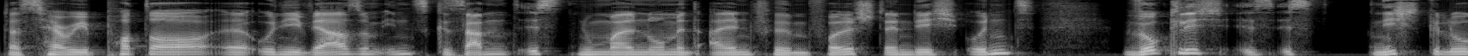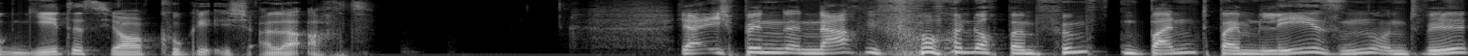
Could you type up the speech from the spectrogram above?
das Harry Potter-Universum insgesamt ist nun mal nur mit allen Filmen vollständig. Und wirklich, es ist nicht gelogen. Jedes Jahr gucke ich alle acht. Ja, ich bin nach wie vor noch beim fünften Band beim Lesen und will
